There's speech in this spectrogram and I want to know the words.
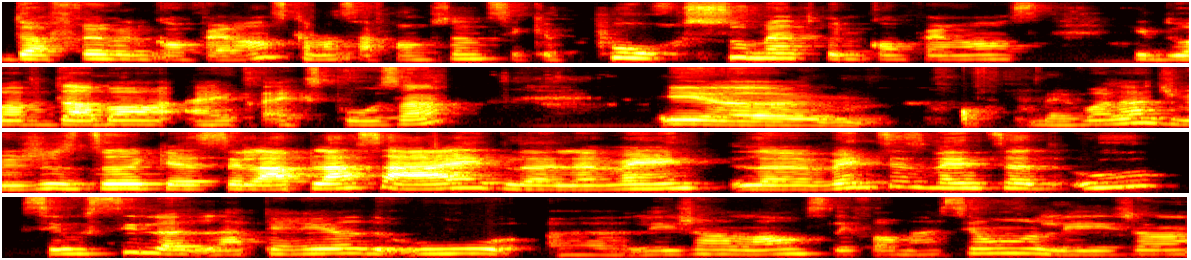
d'offrir une conférence. Comment ça fonctionne? C'est que pour soumettre une conférence, ils doivent d'abord être exposants. Et euh, ben voilà, je veux juste dire que c'est la place à être le, le 26-27 août. C'est aussi la période où euh, les gens lancent les formations, les gens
